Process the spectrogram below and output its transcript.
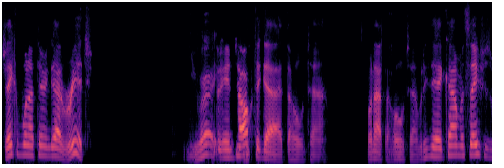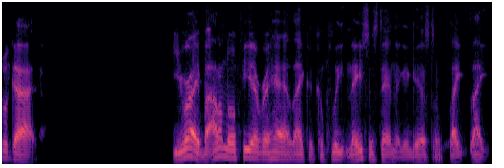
Jacob went out there and got rich. You're right. And talked to God the whole time. Well, not the whole time, but he had conversations with God. You're right, but I don't know if he ever had like a complete nation standing against him, like like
